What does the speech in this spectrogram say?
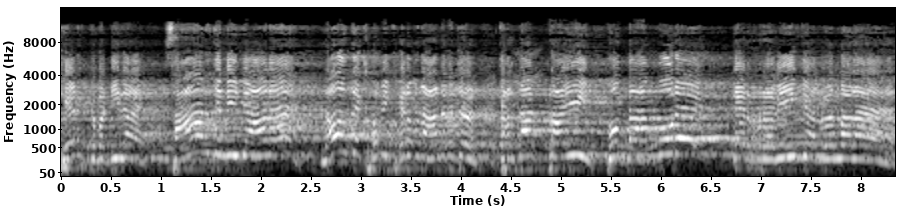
ਖੇਡ ਕਬੱਡੀ ਦਾ ਹੈ। ਸਾਰ ਜਿੰਨੀ ਜਾਨ ਹੈ ਲਓ ਦੇਖੋ ਵੀ ਖੇਡ ਮੈਦਾਨ ਦੇ ਵਿੱਚ ਕਰਦਾ ਟਰਾਈ ਹੁੰਦਾ ਮੂਰੇ ਤੇ ਰਵੀ ਕੈਲਰਮ ਵਾਲਾ ਹੈ।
